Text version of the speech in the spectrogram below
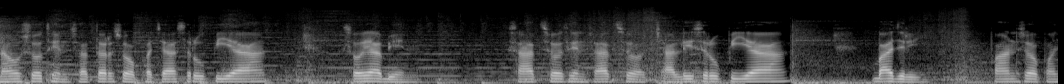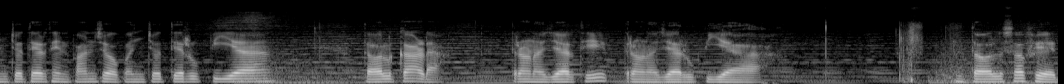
નવસોથી સત્તરસો પચાસ રૂપિયા. સોયાબીન સાતસોથી સાતસો ચાલીસ રૂપિયા. બાજરી પાંચસો પંચોતેરથી પાંચસો પંચોતેર રૂપિયા. તલ કાળા ત્રણ હજારથી ત્રણ હજાર રૂપિયા. તલ સફેદ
